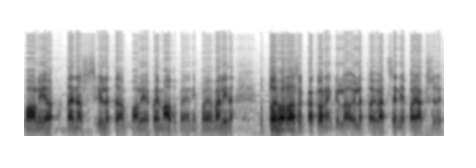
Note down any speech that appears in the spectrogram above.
paljon, tai no siis yllättävän paljon, kun ei mä autopelejä niin paljon välitä. Mut toi Mm. Horizon 2 kyllä on yllättävän hyvä, että sen jopa jakso nyt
